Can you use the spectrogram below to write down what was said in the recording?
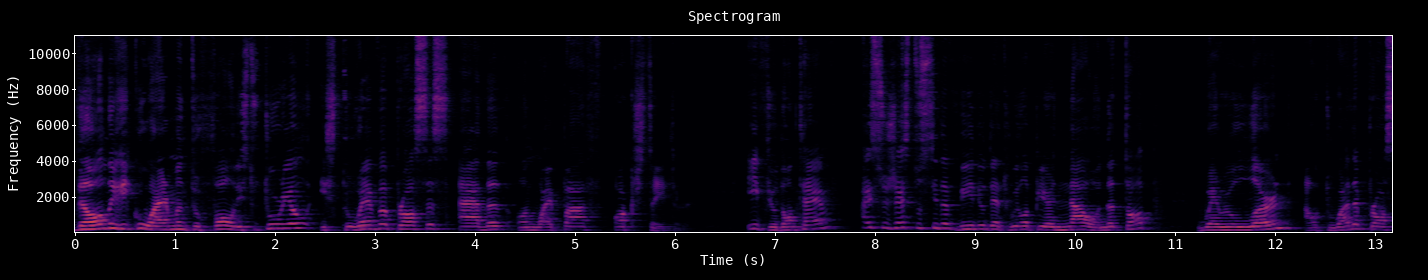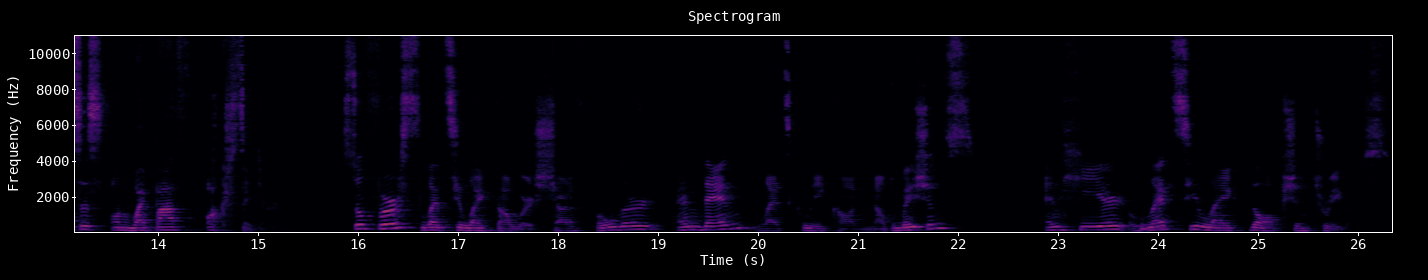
The only requirement to follow this tutorial is to have a process added on UiPath Orchestrator. If you don't have, I suggest to see the video that will appear now on the top where we'll learn how to add a process on UiPath Orchestrator. So first let's select our shared folder and then let's click on automations and here let's select the option triggers.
